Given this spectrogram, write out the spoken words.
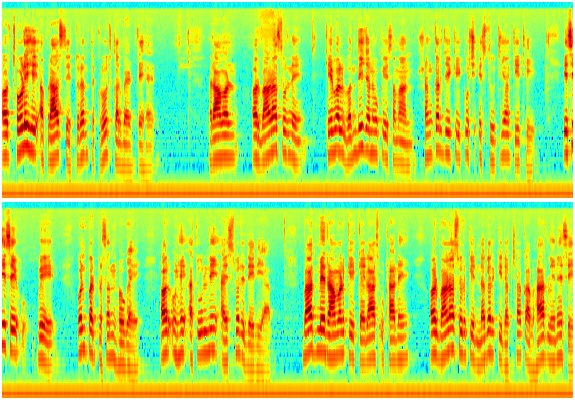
और थोड़े ही अपराध से तुरंत क्रोध कर बैठते हैं। रावण और बाणासुर ने केवल बंदीजनों के समान शंकर जी की कुछ स्तुतियाँ की थी। इसी से वे उन पर प्रसन्न हो गए और उन्हें अतुलनीय ऐश्वर्य दे दिया। बाद में रावण के कैलाश उठाने और बाणासुर के नगर की रक्षा का भार लेने से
